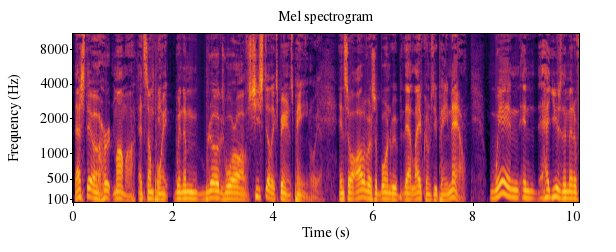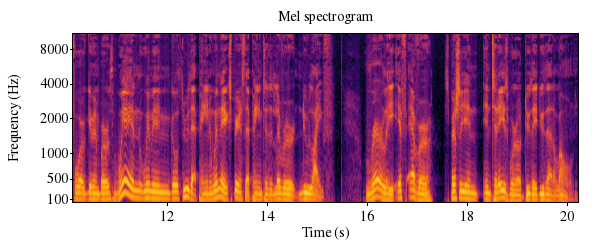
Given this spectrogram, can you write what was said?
that still hurt mama at some point. Yeah. When them drugs wore off, she still experienced pain. Oh yeah. And so all of us are born with that life comes through pain. Now, when and used the metaphor of giving birth, when women go through that pain and when they experience that pain to deliver new life, rarely, if ever, especially in in today's world, do they do that alone.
